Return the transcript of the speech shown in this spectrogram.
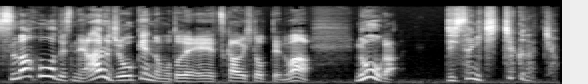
スマホをですね、ある条件のもとで、えー、使う人っていうのは、脳が実際にちっちゃくなっちゃう。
